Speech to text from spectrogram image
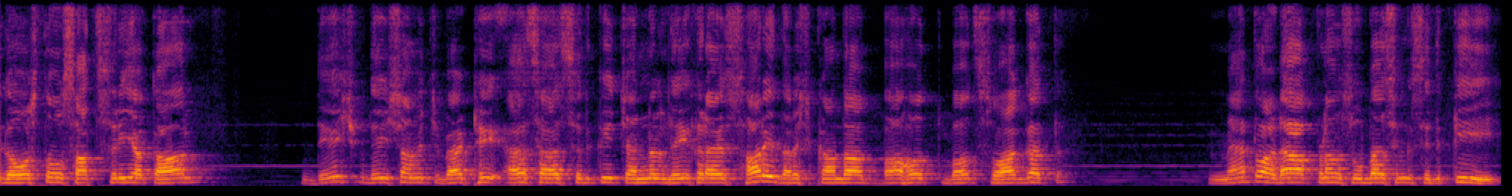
ਦੋਸਤੋ, ਸਤਿ ਸ੍ਰੀ ਅਕਾਲ। ਦੇਸ਼ ਵਿਦੇਸ਼ਾਂ ਵਿੱਚ ਬੈਠੇ ਐਸਐਸ ਸਿੱਧਕੀ ਚੈਨਲ ਦੇਖ ਰਹੇ ਸਾਰੇ ਦਰਸ਼ਕਾਂ ਦਾ ਬਹੁਤ ਬਹੁਤ ਸਵਾਗਤ। ਮੈਂ ਤੁਹਾਡਾ ਆਪਣਾ ਸੂਬਾ ਸਿੰਘ ਸਿੱਧਕੀ।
